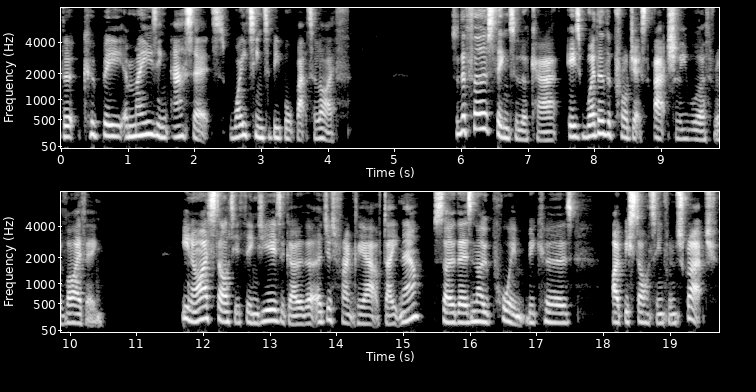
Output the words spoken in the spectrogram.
that could be amazing assets waiting to be brought back to life. So, the first thing to look at is whether the project's actually worth reviving. You know, I started things years ago that are just frankly out of date now. So, there's no point because I'd be starting from scratch.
